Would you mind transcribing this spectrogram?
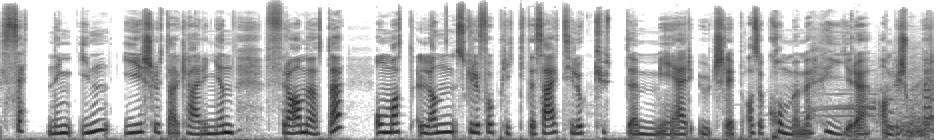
setning inn i slutterklæringen fra møtet om at land skulle forplikte seg til å kutte mer utslipp, altså komme med høyere ambisjoner.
